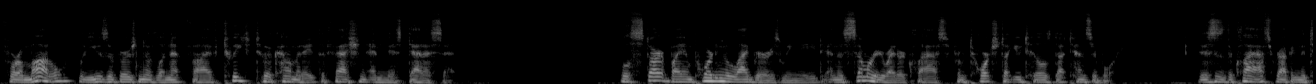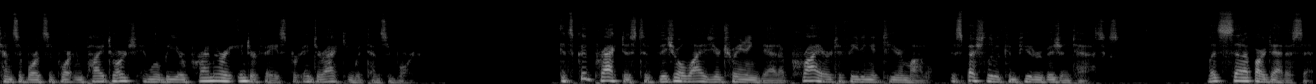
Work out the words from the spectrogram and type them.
For a model, we'll use a version of LeNet 5 tweaked to accommodate the Fashion MNIST dataset. We'll start by importing the libraries we need and the summary writer class from torch.utils.tensorboard. This is the class wrapping the TensorBoard support in PyTorch and will be your primary interface for interacting with TensorBoard. It's good practice to visualize your training data prior to feeding it to your model, especially with computer vision tasks. Let's set up our dataset.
